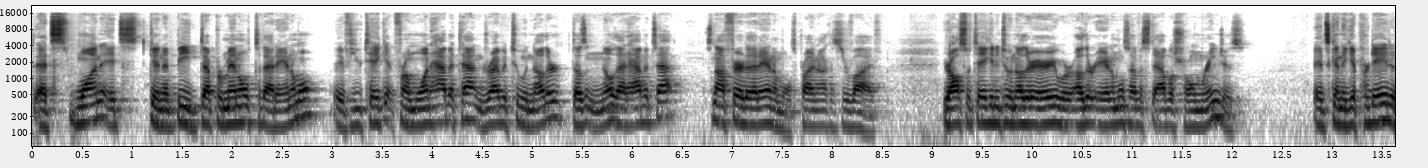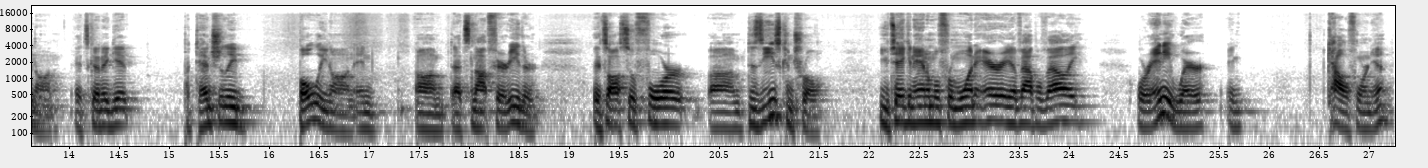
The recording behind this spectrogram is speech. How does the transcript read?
that's one, it's going to be detrimental to that animal. If you take it from one habitat and drive it to another, doesn't know that habitat, it's not fair to that animal. It's probably not going to survive. You're also taking it to another area where other animals have established home ranges. It's going to get predated on. It's going to get potentially bullied on, and um, that's not fair either. It's also for um, disease control. You take an animal from one area of Apple Valley or anywhere in California,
